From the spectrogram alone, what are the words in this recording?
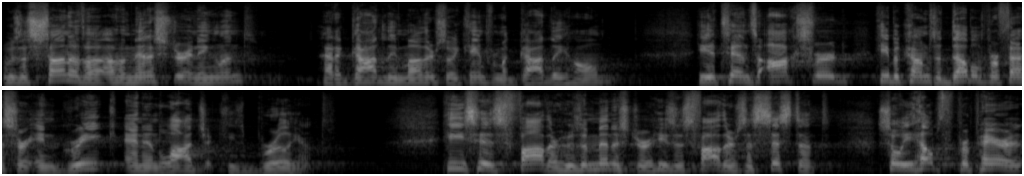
was a son of a, of a minister in England, had a godly mother, so he came from a godly home. He attends Oxford. He becomes a double professor in Greek and in logic. He's brilliant. He's his father, who's a minister, he's his father's assistant. So he helps prepare uh,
